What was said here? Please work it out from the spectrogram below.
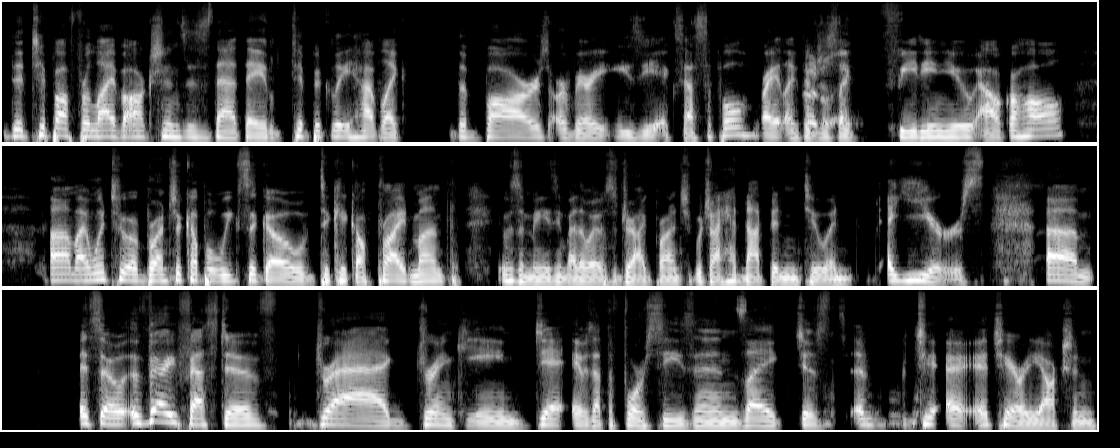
the tip off for live auctions is that they typically have like the bars are very easy accessible, right? Like they're just like feeding you alcohol. Um, I went to a brunch a couple weeks ago to kick off Pride Month. It was amazing, by the way. It was a drag brunch, which I had not been to in uh, years. Um, so very festive, drag, drinking. Di- it was at the Four Seasons, like just a, a a charity auction.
